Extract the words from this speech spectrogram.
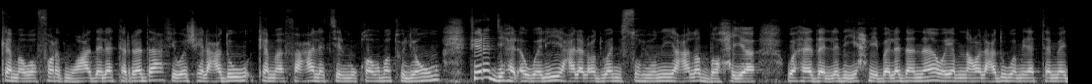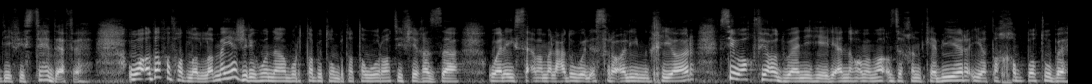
كما وفرض معادلات الردع في وجه العدو كما فعلت المقاومة اليوم في ردها الأولي على العدوان الصهيوني على الضاحية وهذا الذي يحمي بلدنا ويمنع العدو من التمادي في استهدافه. وأضاف فضل الله ما يجري هنا مرتبط بالتطورات في غزة وليس أمام العدو الإسرائيلي من خيار سوى وقف عدوانه لأنه أمام مأزق كبير يتخبط به.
